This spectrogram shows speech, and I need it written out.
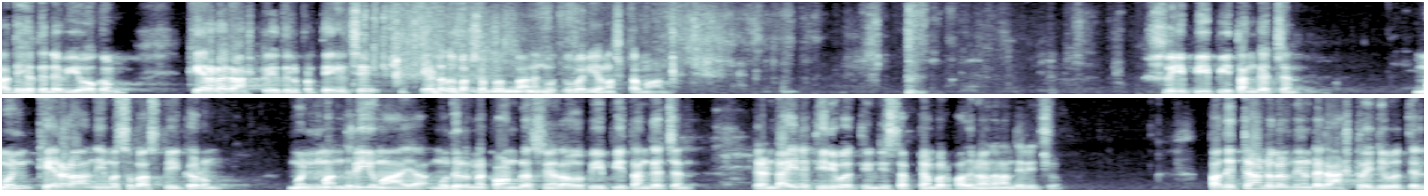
അദ്ദേഹത്തിന്റെ വിയോഗം കേരള രാഷ്ട്രീയത്തിൽ പ്രത്യേകിച്ച് ഇടതുപക്ഷ പ്രസ്ഥാനങ്ങൾക്ക് വലിയ നഷ്ടമാണ്. ശ്രീ പി പി തങ്കച്ചൻ മുൻ കേരള നിയമസഭാ സ്പീക്കറും മുൻ മന്ത്രിയുമായ മുതിർന്ന കോൺഗ്രസ് നേതാവ് പി പി തങ്കച്ചൻ രണ്ടായിരത്തി ഇരുപത്തിയഞ്ച് സെപ്റ്റംബർ പതിനൊന്നിന് അന്തരിച്ചു. പതിറ്റാണ്ടുകൾ നീണ്ട രാഷ്ട്രീയ ജീവിതത്തിൽ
